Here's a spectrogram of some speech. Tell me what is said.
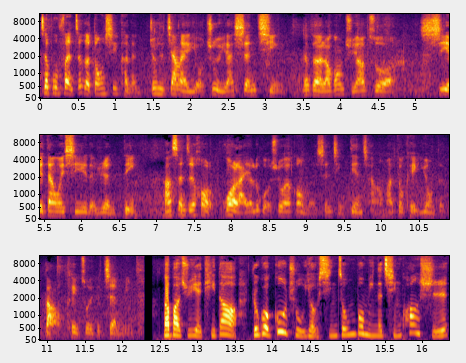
这部分这个东西可能就是将来有助于他申请那个劳工局要做事业单位歇业的认定，然后甚至后过来如果说要跟我们申请电厂的话，都可以用得到，可以做一个证明。劳保局也提到，如果雇主有行踪不明的情况时，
